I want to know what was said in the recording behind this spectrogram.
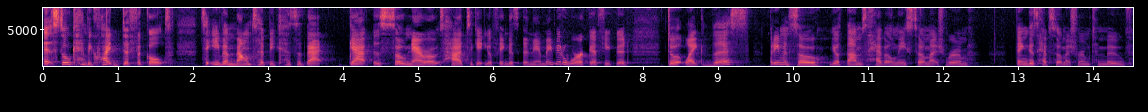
it still can be quite difficult to even mount it because of that gap is so narrow. It's hard to get your fingers in there. Maybe it'll work if you could do it like this, but even so, your thumbs have only so much room fingers have so much room to move.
